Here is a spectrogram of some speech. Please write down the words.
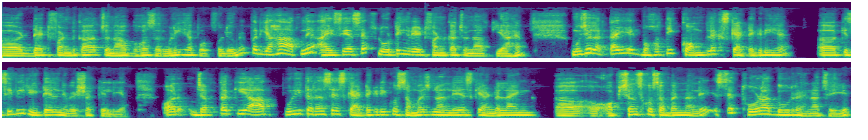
डेट फंड का चुनाव बहुत ज़रूरी है पोर्टफोलियो में, पर यहाँ आपने आईसीआईसीआई फ्लोटिंग रेट फंड का चुनाव किया है। मुझे लगता है ये एक बहुत ही कॉम्प्लेक्स कैटेगरी है किसी भी रिटेल निवेशक के लिए। और जब तक कि आप पूरी तरह से इस कैटेगरी को समझ ना ले, इसके अंडरलाइंग ऑप्शंस को समझ ना ले, इससे थोड़ा दूर रहना चाहिए।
